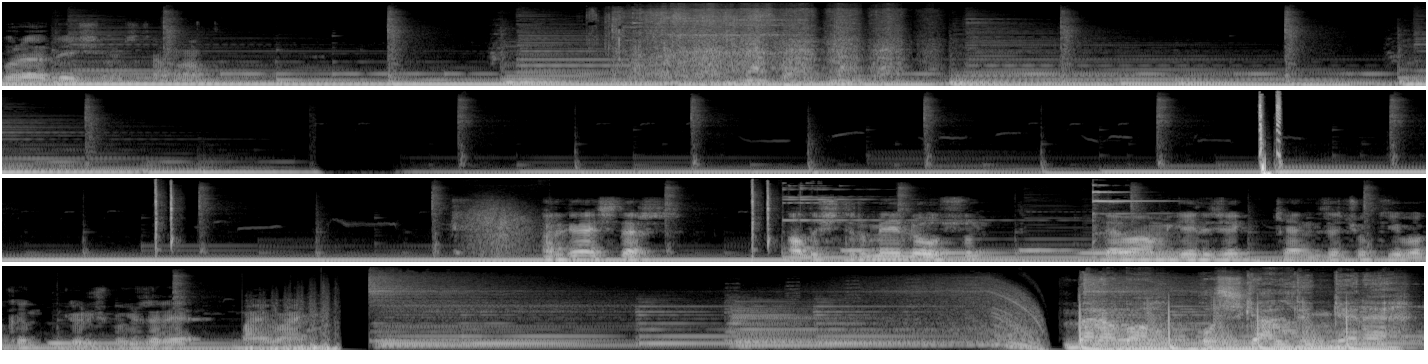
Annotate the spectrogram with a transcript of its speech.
Burada işimiz tamam. Arkadaşlar alıştırma eli olsun. Devamı gelecek. Kendinize çok iyi bakın. Görüşmek üzere. Bay bay. Merhaba, hoş geldin gene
